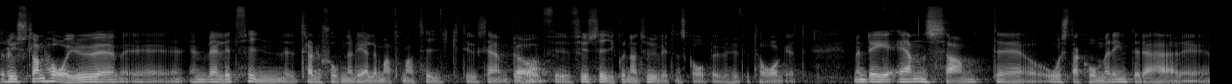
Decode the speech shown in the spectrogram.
Ryssland har ju eh, en väldigt fin tradition när det gäller matematik till exempel, ja. och fysik och naturvetenskap överhuvudtaget. Men det ensamt eh, åstadkommer inte det här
